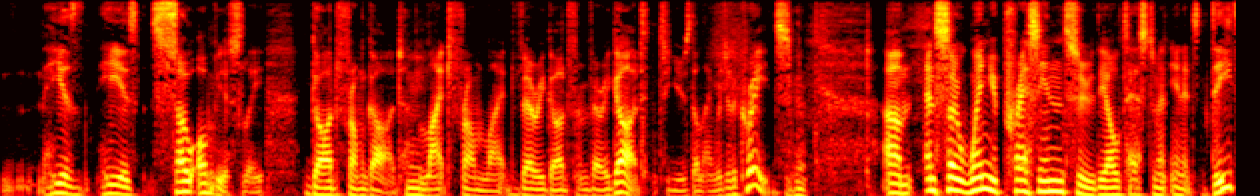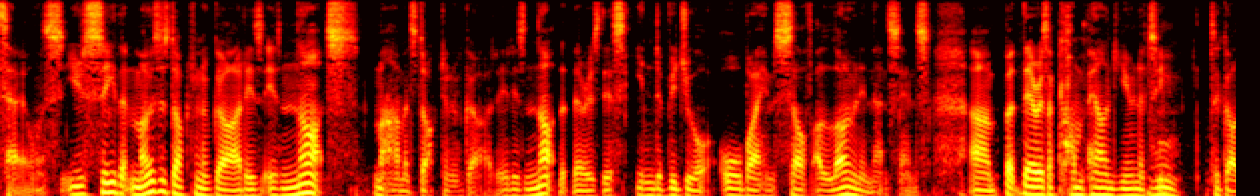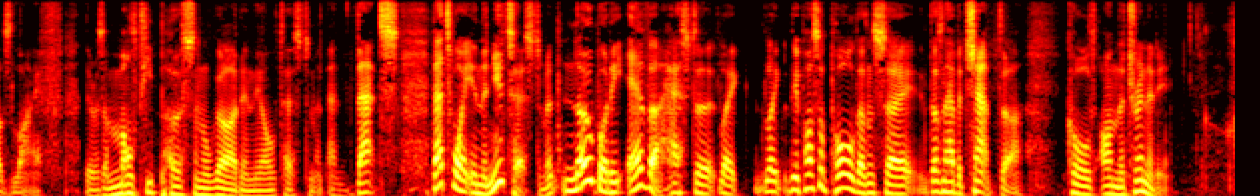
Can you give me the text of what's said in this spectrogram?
he is he is so obviously God from God, light from light, very God from very God, to use the language of the creeds. Um, and so when you press into the Old Testament in its details, you see that Moses' doctrine of God is, is not Muhammad's doctrine of God. It is not that there is this individual all by himself alone in that sense, um, but there is a compound unity. To God's life, there is a multi-personal God in the Old Testament, and that's that's why in the New Testament nobody ever has to like like the Apostle Paul doesn't say doesn't have a chapter called on the Trinity.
